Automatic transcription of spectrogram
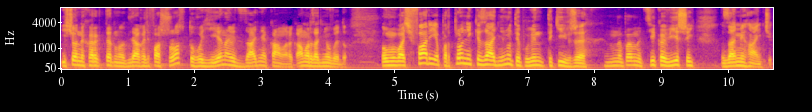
І що не характерно для Гольфа 6, є навіть задня камера, камера заднього виду. Омивач фар є, партроніки задні. Ну, типу, він такий вже, напевно, цікавіший за міганчик.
